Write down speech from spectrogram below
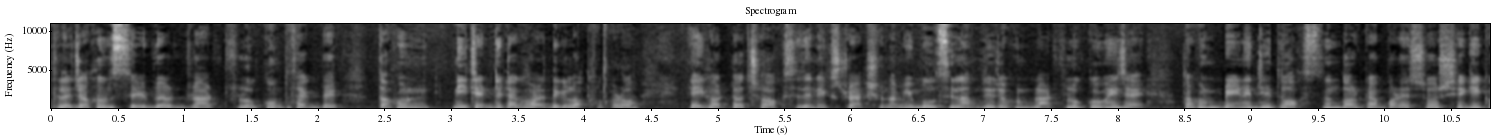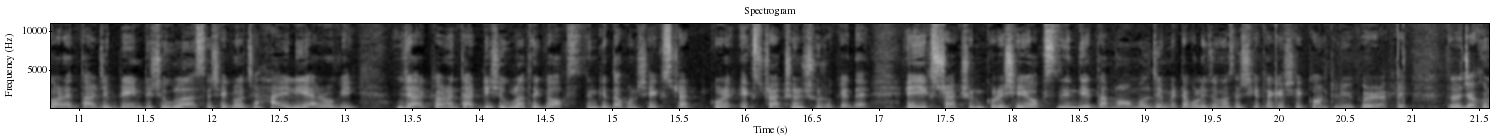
তাহলে যখন সেরিব্রাল ব্লাড ফ্লো কমতে থাকবে, তখন নিচের দুইটা ঘরের দিকে লক্ষ্য করো। এই ঘরটা হচ্ছে অক্সিজেন এক্সট্রাকশন আমি বলছিলাম যে যখন ব্লাড ফ্লো কমে যায়, তখন ব্রেনে যেহেতু অক্সিজেন দরকার পড়ে সো সে কী করে? তার যে ব্রেন টিস্যুগুলো আছে, সেগুলো হচ্ছে হাইলি অ্যারোবি যার কারণে তার টিস্যুগুলো থেকে অক্সিজেনকে তখন সে এক্সট্রাক্ট করে এক্সট্রাকশন শুরু করে দেয়। এই এক্সট্রাকশন করে সেই অক্সিজেন দিয়ে তার নর্মাল যে মেটাবলিজম আছে, সেটাকে সে কন্টিনিউ করে রাখে। তাহলে যখন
